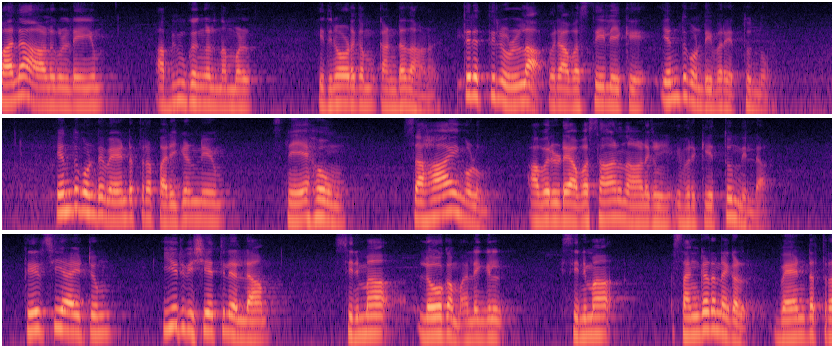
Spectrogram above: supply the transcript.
പല ആളുകളുടെയും അഭിമുഖങ്ങൾ നമ്മൾ ഇതിനോടകം കണ്ടതാണ്. ഇത്തരത്തിലുള്ള ഒരവസ്ഥയിലേക്ക് എന്തുകൊണ്ട് ഇവർ എത്തുന്നു? എന്തുകൊണ്ട് വേണ്ടത്ര പരിഗണനയും സ്നേഹവും സഹായങ്ങളും അവരുടെ അവസാന നാളുകളിൽ ഇവർക്ക് എത്തുന്നില്ല? തീർച്ചയായിട്ടും ഈ ഒരു വിഷയത്തിലെല്ലാം സിനിമ ലോകം അല്ലെങ്കിൽ സിനിമ സംഘടനകൾ വേണ്ടത്ര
